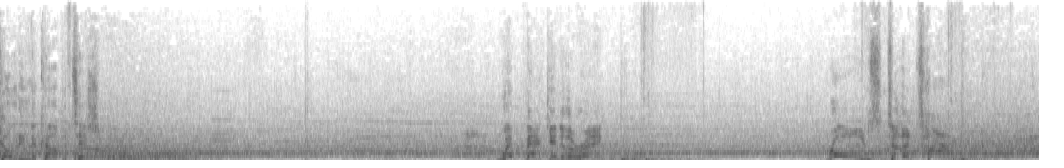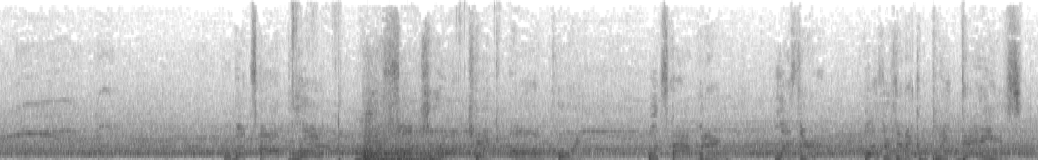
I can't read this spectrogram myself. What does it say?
goading the competition. Whip back into the ring. Rhodes to the top. From the top rope, missile drop kick on point. What's happening? Lesnar, Lesnar's in a complete daze.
